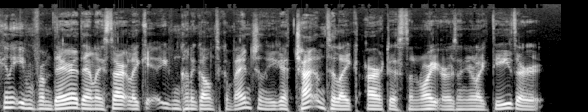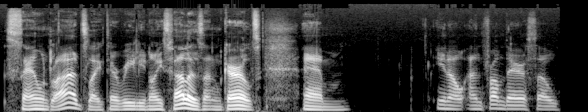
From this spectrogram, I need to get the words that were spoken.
kind of even from there. Then I start like even kind of going to conventions. You get chatting to like artists and writers, and you're like, these are sound lads. Like they're really nice fellas and girls. Um, you know, and from there, so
